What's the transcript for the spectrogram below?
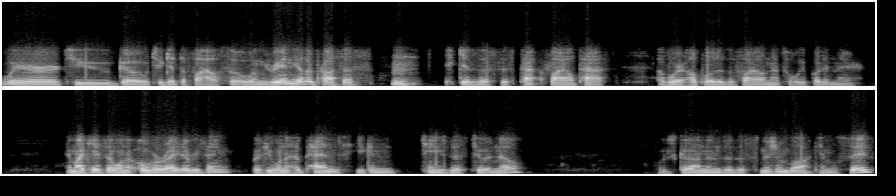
where to go to get the file. So when we ran the other process, it gives us this pa file path of where it uploaded the file, and that's what we put in there. In my case, I want to overwrite everything, but if you want to append, you can change this to a no. We'll just go down into the submission block and we'll save.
